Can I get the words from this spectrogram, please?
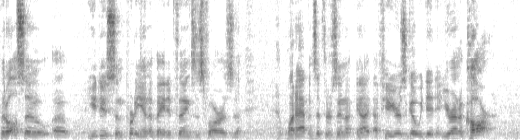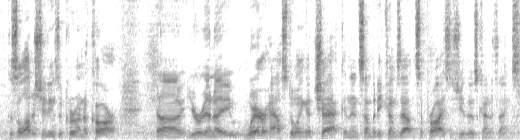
but also uh, you do some pretty innovative things as far as uh, what happens if there's in a, you know, a few years ago we did you're in a car because a lot of shootings occur in a car. Uh, you're in a warehouse doing a check, and then somebody comes out and surprises you. Those kind of things.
